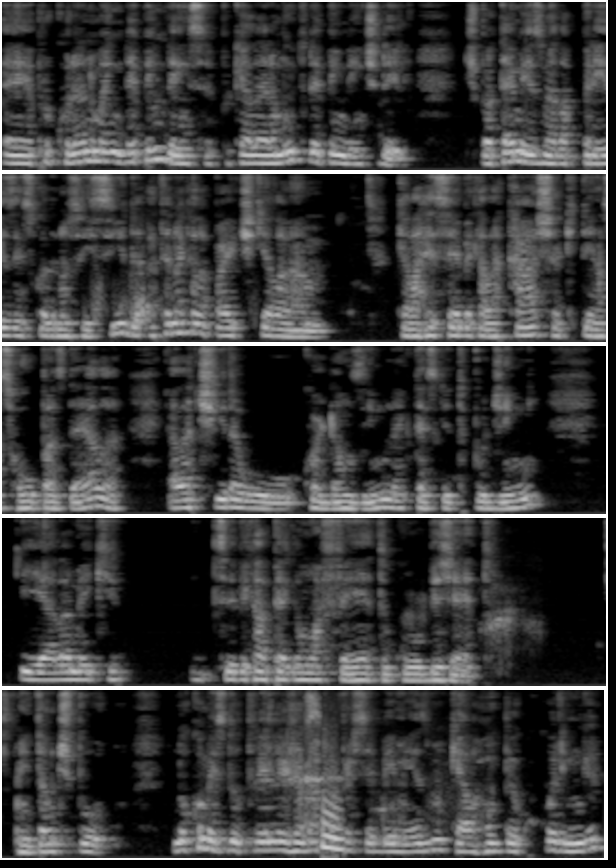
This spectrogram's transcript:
é, procurando uma independência, porque ela era muito dependente dele. Tipo, até mesmo ela presa em Esquadrão Suicida, até naquela parte que ela que ela recebe aquela caixa que tem as roupas dela, ela tira o cordãozinho, né, que tá escrito pudim, e ela meio que você vê que ela pega um afeto com o objeto. Então, tipo, no começo do trailer já dá Sim. pra perceber mesmo que ela rompeu com o Coringa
